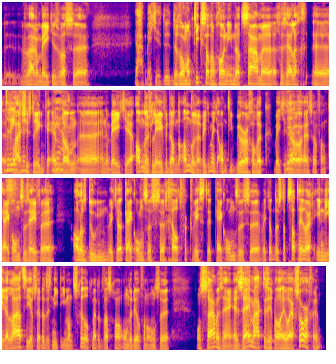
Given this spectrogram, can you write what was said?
de- we waren een beetje zoals, eh, ja, een beetje, de, de romantiek zat hem gewoon in dat samen gezellig eh Drinken. glaasjes drinken en Ja. dan eh, en een beetje anders leven dan de anderen. Weet je, een beetje anti-burgerlijk, beetje zo, eh, zo van kijk ons eens even alles doen, weet je wel. Kijk ons eens geld verkwisten, kijk ons eens, weet je wel. Dus dat zat heel erg in die relatie of zo. Dat is niet iemands schuld, maar dat was gewoon onderdeel van onze, ons samen zijn. En zij maakte zich wel heel erg zorgen.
